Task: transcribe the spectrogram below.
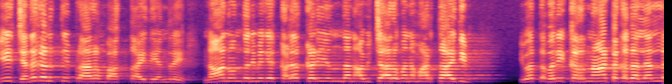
ಈ ಜನಗಣತಿ ಪ್ರಾರಂಭ ಆಗ್ತಾ ಇದೆ ಅಂದರೆ ನಾನೊಂದು ನಿಮಗೆ ಕಳಕಳಿಯಿಂದ ನಾವು ವಿಚಾರವನ್ನು ಮಾಡ್ತಾ ಇದ್ದೀವಿ. ಇವತ್ತು ಬರೀ ಕರ್ನಾಟಕದಲ್ಲೆಲ್ಲ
